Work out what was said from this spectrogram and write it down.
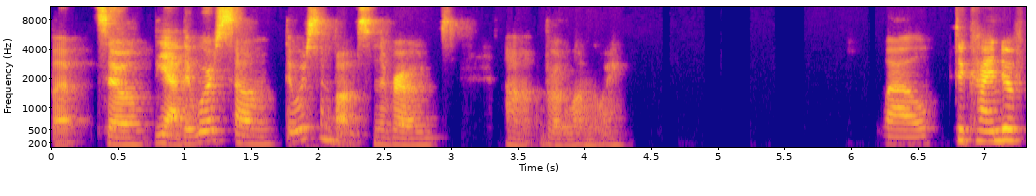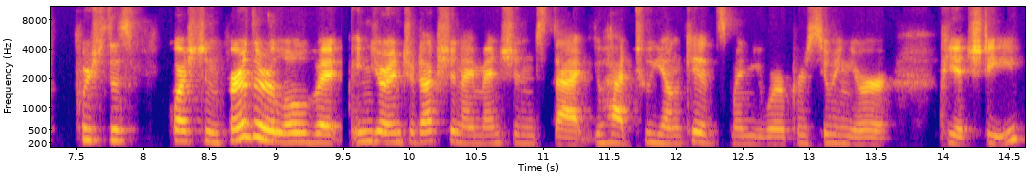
but so yeah, there were some, there were some bumps in the road, uh, road along the way. Wow. To kind of push this question further a little bit, in your introduction, I mentioned that you had two young kids when you were pursuing your PhD.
